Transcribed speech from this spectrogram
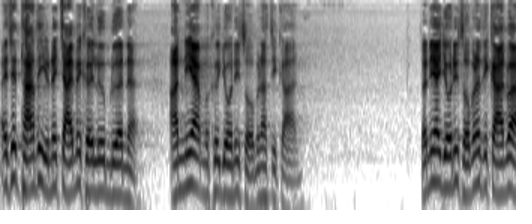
ไอ้เส้นทางที่อยู่ในใจไม่เคยลืมเลือนเนี่ยอันเนี้ยมันคือโยนิโสมนสิการ ตอนเนี้ยโยนิโสมนสิการว่า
